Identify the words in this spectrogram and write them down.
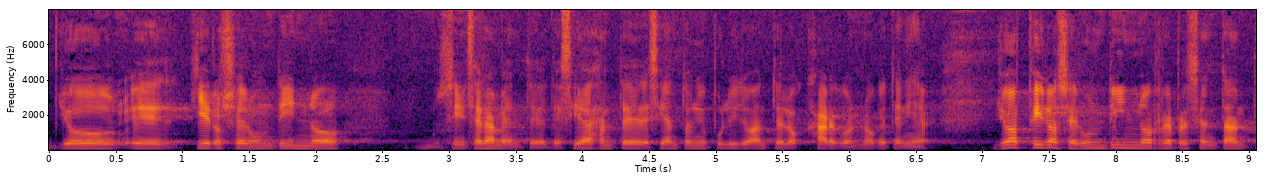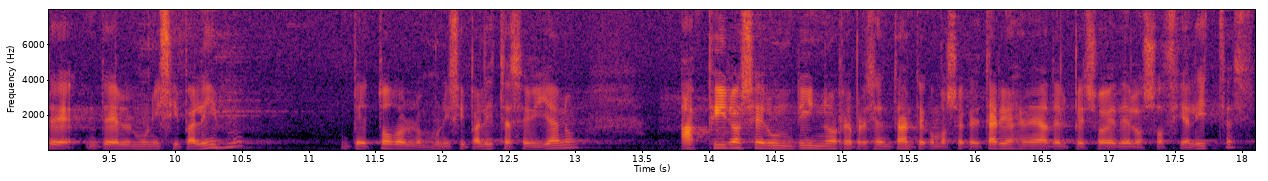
Yo eh, quiero ser un digno, sinceramente, decías antes, decía Antonio Pulido antes los cargos ¿no? que tenía. Yo aspiro a ser un digno representante del municipalismo, de todos los municipalistas sevillanos, Aspiro a ser un digno representante como secretario general del PSOE de los socialistas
